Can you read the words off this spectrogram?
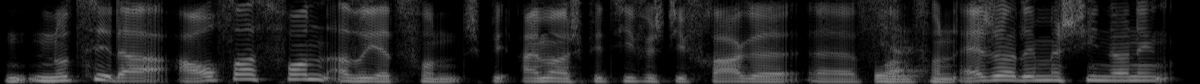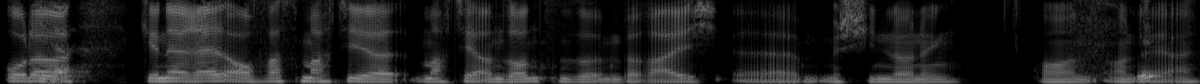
Nutzt ihr da auch was von? Also jetzt von einmal spezifisch die Frage äh, von, ja. von Azure, dem Machine Learning, oder ja. generell auch, was macht ihr, macht ihr ansonsten so im Bereich äh, Machine Learning und, und ja. AI?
